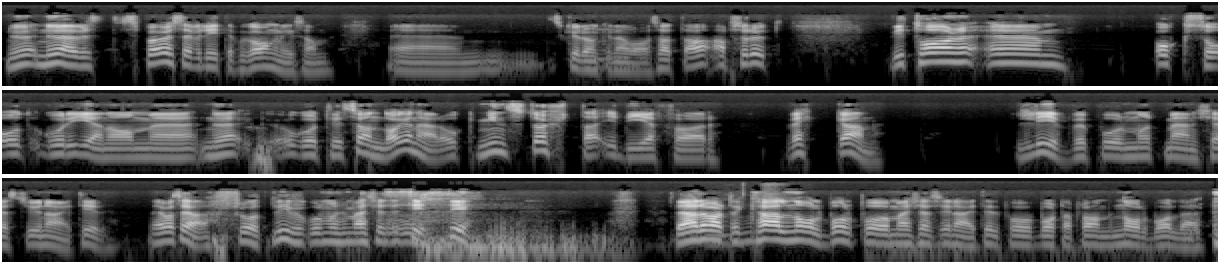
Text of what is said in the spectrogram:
nu, nu är vi, Spurs är vi lite på gång liksom. Eh, skulle de kunna mm. vara. Så att ja, absolut. Vi tar eh, också och går igenom, eh, nu, och går till söndagen här och min största idé för veckan. Liverpool mot Manchester United. Nej vad säger jag? Förlåt, Liverpool mot Manchester City. Det hade varit en kall nollboll på Manchester United på bortaplan, nollboll där.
